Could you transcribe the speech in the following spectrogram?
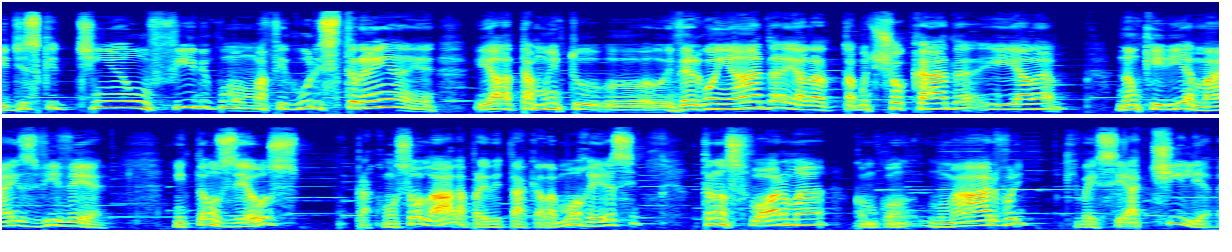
E diz que tinha um filho com uma figura estranha e ela está muito uh, envergonhada, e ela está muito chocada e ela não queria mais viver. Então Zeus, para consolá-la, para evitar que ela morresse, transforma como numa árvore que vai ser a tilha.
